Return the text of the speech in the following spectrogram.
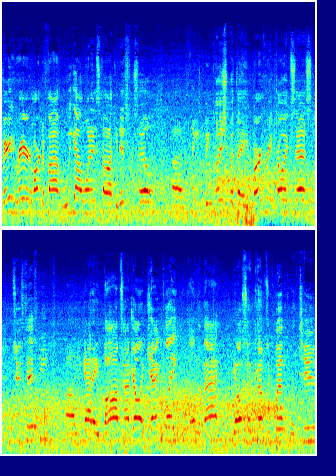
very rare and hard to find, but we got one in stock. It is for sale. Uh, this thing's gonna be pushed with a Mercury Pro XS 250. Uh, you got a Bob's hydraulic jack plate on the back. He also comes equipped with two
